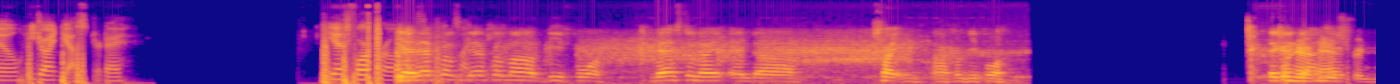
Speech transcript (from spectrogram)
new. He joined yesterday. He has four pros. Yeah, they're from like they're me. from uh, B4. Master Knight and uh, Triton are from B4. They're good Wonder. Ashford.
